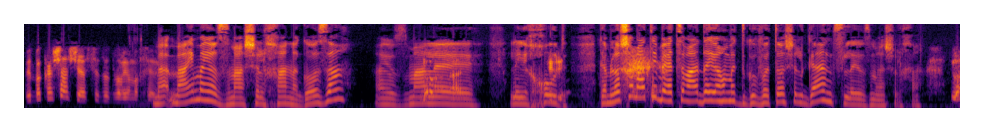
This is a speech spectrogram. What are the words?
בבקשה שיעשה את הדברים אחרים. מה, מה עם היוזמה שלך, נגוזה? היוזמה לא, ל... אני... לאיחוד. גם לא שמעתי בעצם עד היום את תגובתו של גנץ ליוזמה שלך. לא,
